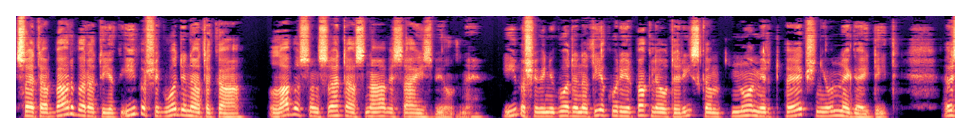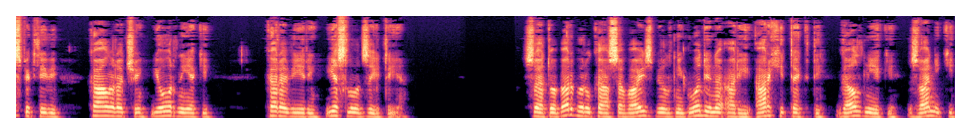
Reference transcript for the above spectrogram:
Svētā Barbara tiek īpaši godināta kā labas un svētās nāves aizbildne. Īpaši viņu godina tie, kuri ir pakļauti riskam nomirt pēkšņi un negaidīti, respektīvi kalnrači, jūrnieki, karavīri, ieslodzītie. Svēto Barbaru kā savu aizbildni godina arī arhitekti, galdnieki, zvaņiki,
